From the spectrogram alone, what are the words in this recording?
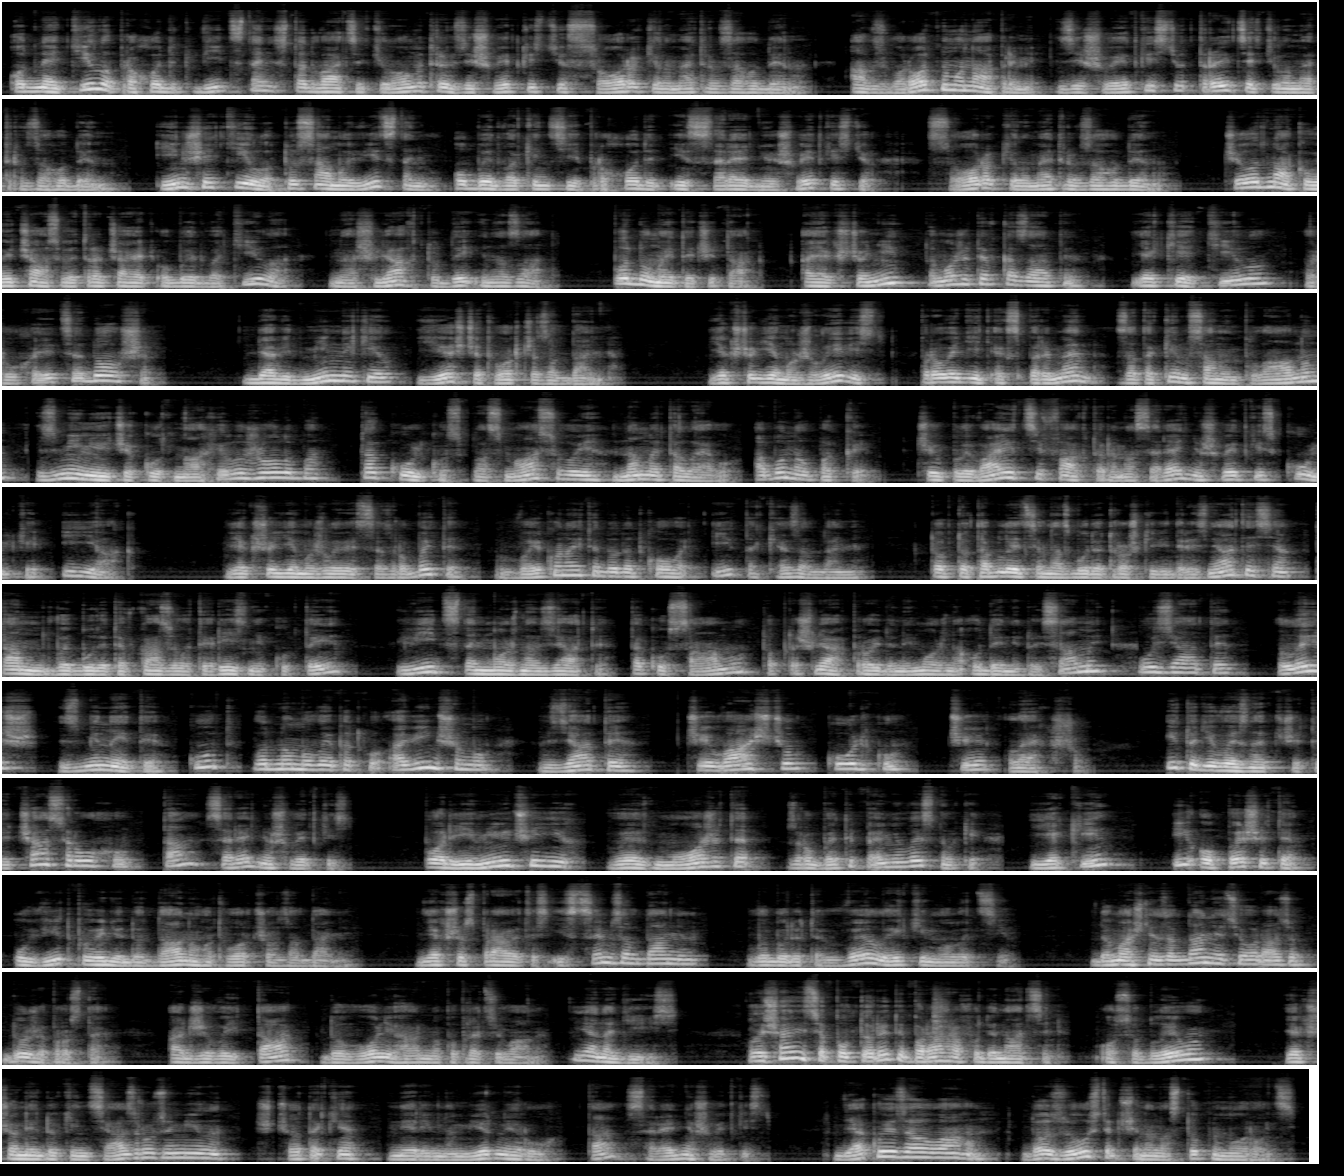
Одне тіло проходить відстань 120 км зі швидкістю 40 км за годину, а в зворотному напрямі зі швидкістю 30 км за годину. Інше тіло ту саму відстань в обидва кінці проходить із середньою швидкістю 40 км за годину. Чи однаковий час витрачають обидва тіла на шлях туди і назад? Подумайте, чи так. А якщо ні, то можете вказати, яке тіло рухається довше. Для відмінників є ще творче завдання. Якщо є можливість, проведіть експеримент за таким самим планом, змінюючи кут нахилу жолоба та кульку з пластмасової на металеву або навпаки. Чи впливають ці фактори на середню швидкість кульки і як? Якщо є можливість це зробити, виконайте додатково і таке завдання. Тобто таблиця в нас буде трошки відрізнятися, там ви будете вказувати різні кути. Відстань можна взяти таку саму, тобто шлях пройдений можна один і той самий узяти, лише змінити кут в одному випадку, а в іншому взяти чи важчу кульку, чи легшу. І тоді визначити час руху та середню швидкість. Порівнюючи їх, ви зможете зробити певні висновки, які і опишете у відповіді до даного творчого завдання. Якщо справитесь із цим завданням, ви будете великі молодці. Домашнє завдання цього разу дуже просте, адже ви і так доволі гарно попрацювали. Я надіюсь. Лишається повторити параграф 11, особливо, якщо не до кінця зрозуміли, що таке нерівномірний рух та середня швидкість. Дякую за увагу! До зустрічі на наступному уроці!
